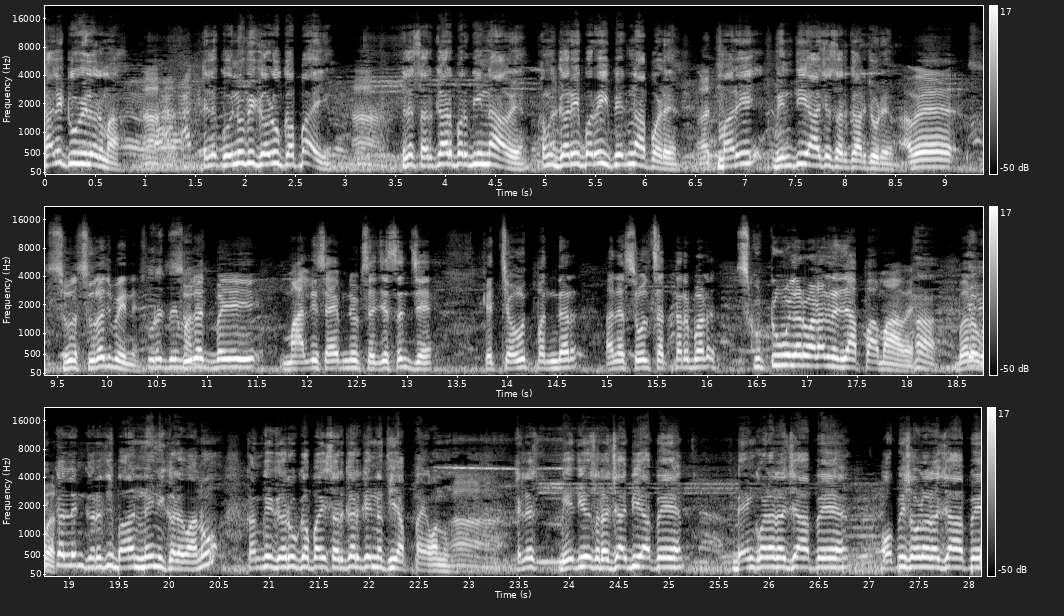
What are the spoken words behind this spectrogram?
ખાલી ટુ વ્હીલરમાં એટલે કોઈનું બી ગળું કપાય. એટલે સરકાર પર બી ના આવે. તમે ગરીબ પર ઇફેક્ટ ના પડે. મારી વિનંતી આ છે સરકાર જોડે. હવે સુર- સુરજભાઈ ને સુરજભાઈ માલી સાહેબનું એક સજેશન છે. કે ચૌદ પંદર અને સોળ સત્તર પર ટુ વ્હીલર વાળા રજા આપવામાં આવે. હા બરોબર. લઈને ઘરેથી બહાર નહીં નીકળવાનું. કારણ કે ગરું કપાય સરકાર કઈ નથી આપવા આવવાનું એટલે બે દિવસ રજા બી આપે બેંક વાળા રજા આપે ઓફિસ વાળા રજા આપે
